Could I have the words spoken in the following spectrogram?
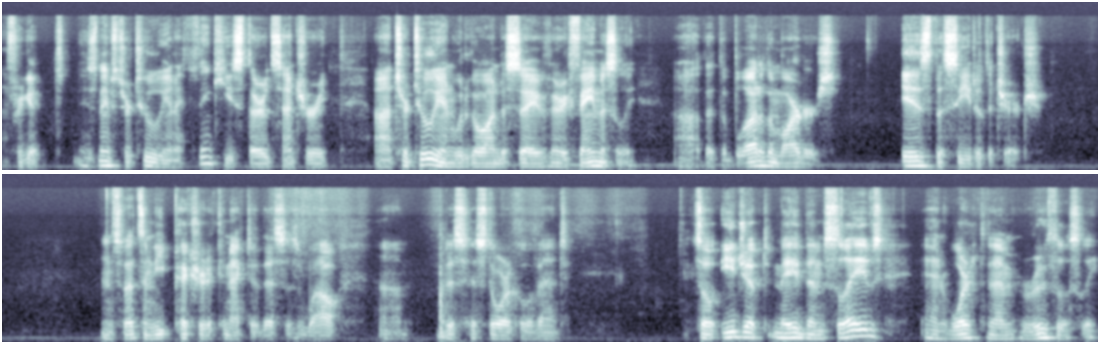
I forget his name's Tertullian. I think he's third century. Uh, Tertullian would go on to say very famously uh, that the blood of the martyrs is the seed of the church. And so that's a neat picture to connect to this as well, um, this historical event. So Egypt made them slaves and worked them ruthlessly.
